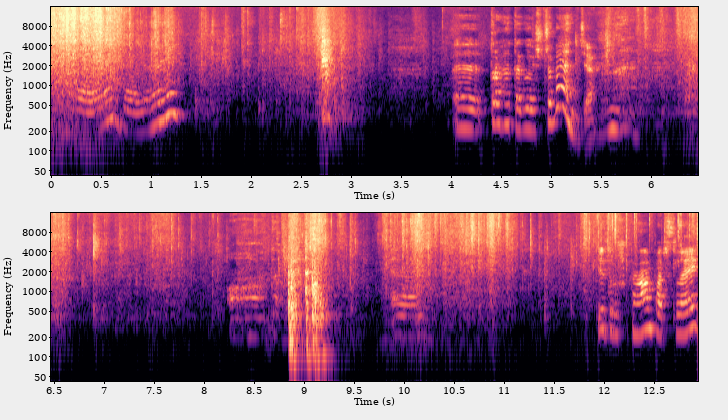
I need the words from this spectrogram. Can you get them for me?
O, dalej. E, trochę tego jeszcze będzie. O, dobra. E, pietruszka, parsley.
